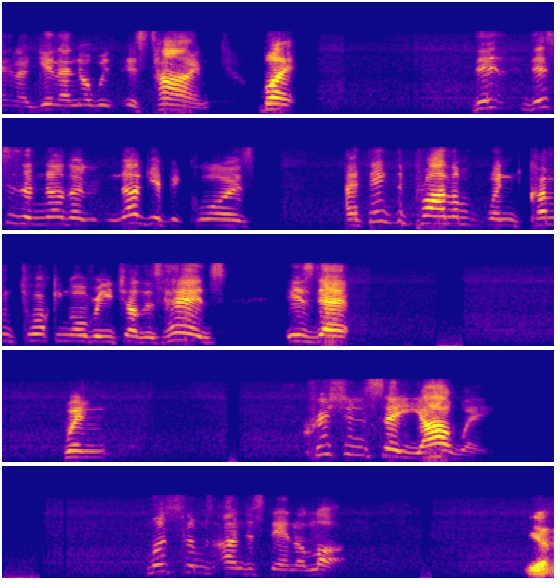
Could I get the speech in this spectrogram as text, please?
and again I know it's time, but this this is another nugget because I think the problem when coming talking over each other's heads is that when Christians say Yahweh, Muslims understand Allah. Yeah.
